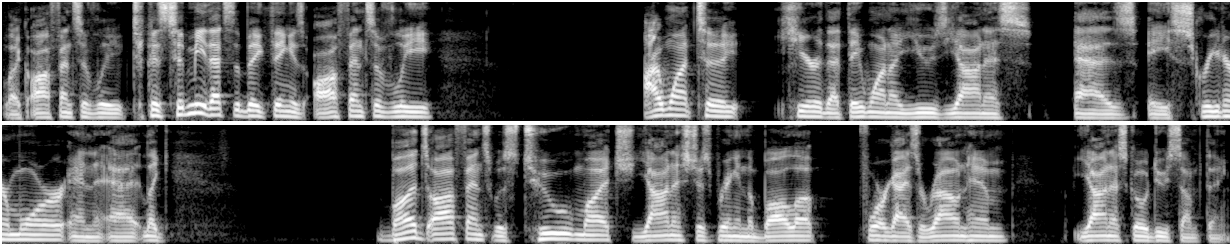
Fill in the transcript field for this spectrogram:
like offensively, because to me that's the big thing is offensively. I want to hear that they want to use Giannis as a screener more and at, like Bud's offense was too much. Giannis just bringing the ball up, four guys around him. Giannis go do something.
